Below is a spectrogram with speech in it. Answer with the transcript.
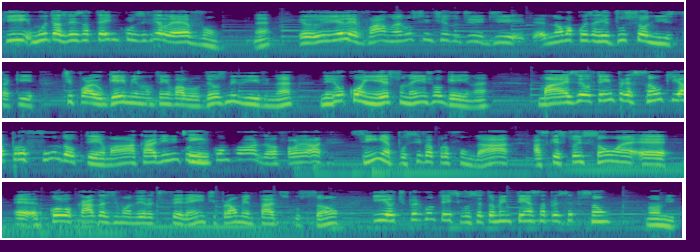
que muitas vezes até inclusive elevam né? Eu ia levar, não é no sentido de, de não é uma coisa reducionista que, tipo, ah, o game não tem valor, Deus me livre, né? Nem eu conheço, nem joguei, né? Mas eu tenho a impressão que aprofunda o tema. A Karine, inclusive, sim. concorda. Ela fala, ah, sim, é possível aprofundar, as questões são é, é, é, colocadas de maneira diferente para aumentar a discussão. E eu te perguntei se você também tem essa percepção, meu amigo.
